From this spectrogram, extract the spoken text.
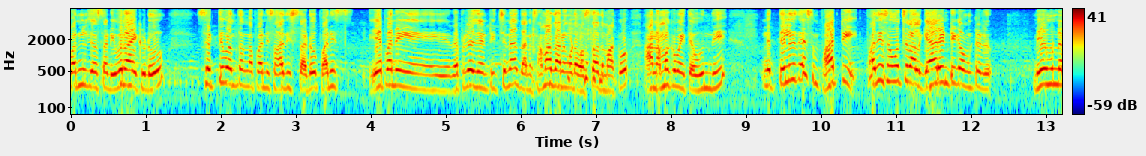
పనులు చేస్తాడు యువనాయకుడు. శక్తివంతంగా పని సాధిస్తాడు. పని ఏ పని రిప్రజెంట్ ఇచ్చినా దానికి సమాధానం కూడా వస్తుంది మాకు. ఆ నమ్మకం అయితే ఉంది. తెలుగుదేశం పార్టీ పది సంవత్సరాలు గ్యారంటీగా ఉంటాడు మేమున్న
